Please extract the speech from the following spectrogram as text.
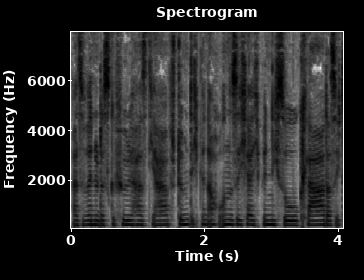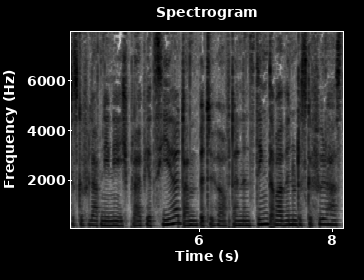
also wenn du das Gefühl hast, ja, stimmt, ich bin auch unsicher, ich bin nicht so klar, dass ich das Gefühl habe, nee, nee, ich bleibe jetzt hier, dann bitte hör auf deinen Instinkt. Aber wenn du das Gefühl hast,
